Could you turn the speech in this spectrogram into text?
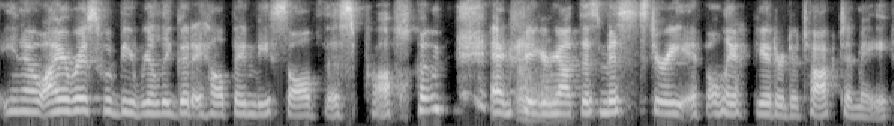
you know iris would be really good at helping me solve this problem and figuring uh-huh. out this mystery if only i could get her to talk to me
